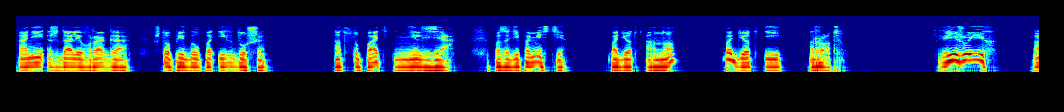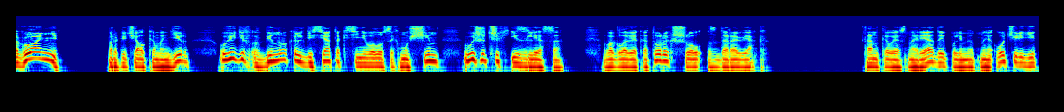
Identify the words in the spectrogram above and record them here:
Они ждали врага, что прибыл по их душе. Отступать нельзя. Позади поместья. Падет оно, падет и род. — Вижу их! Огонь! — прокричал командир, увидев в бинокль десяток синеволосых мужчин, вышедших из леса, во главе которых шел здоровяк. Танковые снаряды, пулеметные очереди,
